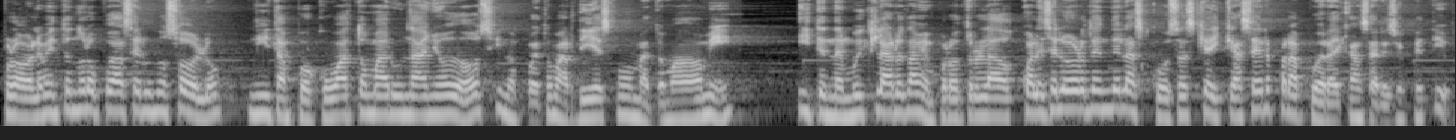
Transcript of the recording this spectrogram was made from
probablemente no lo pueda hacer uno solo, ni tampoco va a tomar un año o dos, sino puede tomar diez como me ha tomado a mí. Y tener muy claro también, por otro lado, cuál es el orden de las cosas que hay que hacer para poder alcanzar ese objetivo.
